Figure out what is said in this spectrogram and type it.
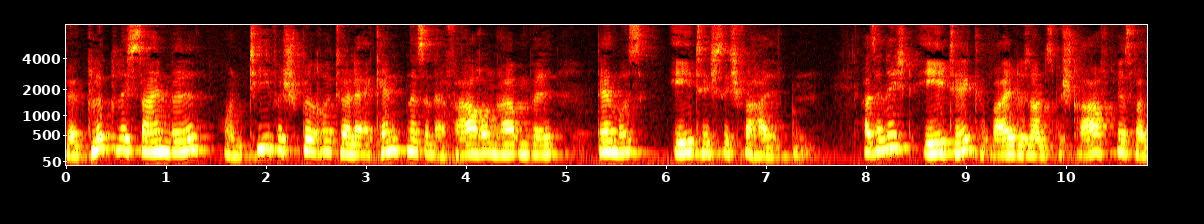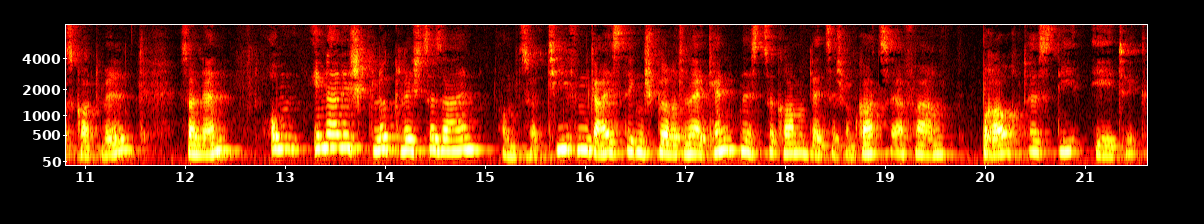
Wer glücklich sein will und tiefe spirituelle Erkenntnis und Erfahrung haben will, der muss ethisch sich verhalten. Also nicht Ethik, weil du sonst bestraft wirst, weil es Gott will, sondern um innerlich glücklich zu sein, um zur tiefen geistigen spirituellen Erkenntnis zu kommen, letztlich um Gott zu erfahren, braucht es die Ethik.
